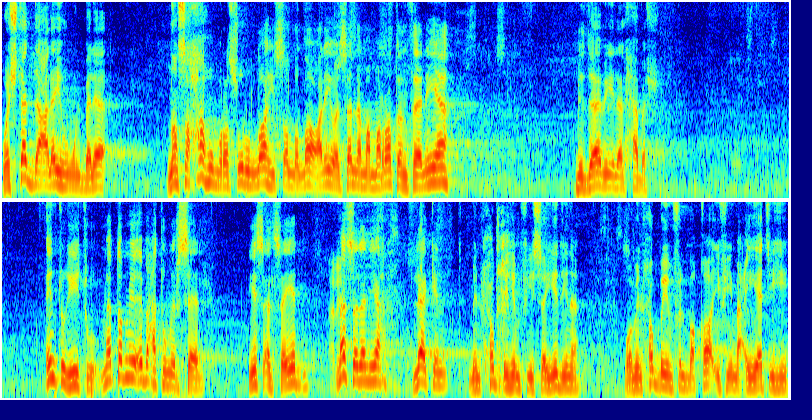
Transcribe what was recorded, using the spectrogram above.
واشتد عليهم البلاء نصحهم رسول الله صلى الله عليه وسلم مرة ثانية بالذهاب إلى الحبش. أنتوا جيتوا ما طب ابعتوا مرسال يسأل سيدنا. مثلا يعني لكن من حبهم في سيدنا ومن حبهم في البقاء في معيته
